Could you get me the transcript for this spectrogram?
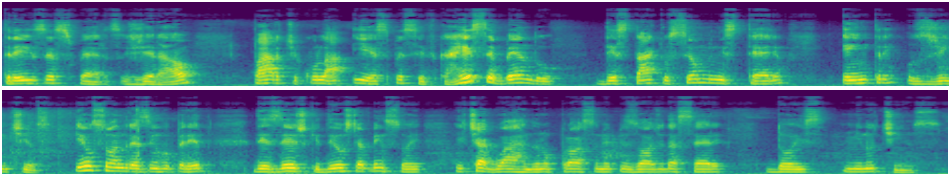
três esferas: geral, particular e específica, recebendo destaque o seu ministério entre os gentios. Eu sou Andrezinho Rupereta, desejo que Deus te abençoe e te aguardo no próximo episódio da série Dois Minutinhos.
